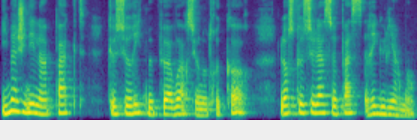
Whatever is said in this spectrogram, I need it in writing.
Imaginez l'impact que ce rythme peut avoir sur notre corps lorsque cela se passe régulièrement.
